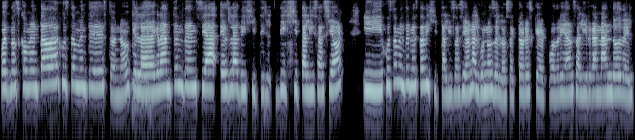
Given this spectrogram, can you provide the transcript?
pues nos comentaba justamente esto, ¿no? Que la gran tendencia es la digitalización y justamente en esta digitalización algunos de los sectores que podrían salir ganando del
